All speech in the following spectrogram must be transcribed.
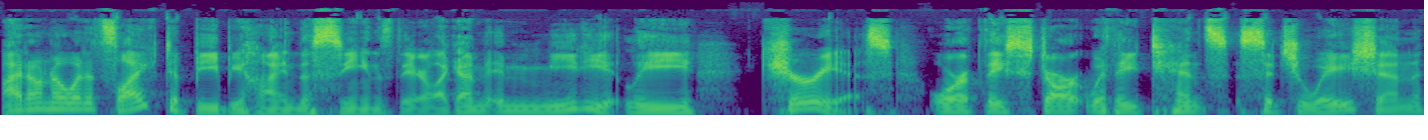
I don't know what it's like to be behind the scenes there. Like I'm immediately curious. Or if they start with a tense situation,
